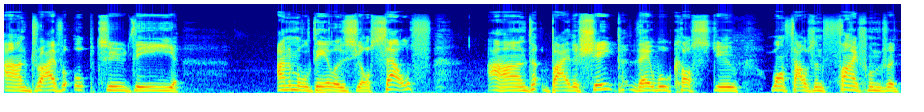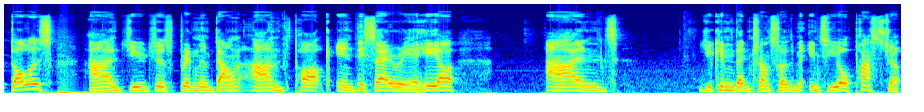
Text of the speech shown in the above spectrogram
and drive up to the animal dealers yourself and buy the sheep. They will cost you $1,500 and you just bring them down and park in this area here and you can then transfer them into your pasture.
